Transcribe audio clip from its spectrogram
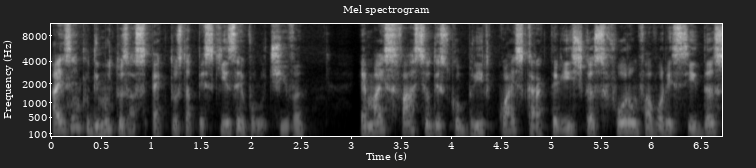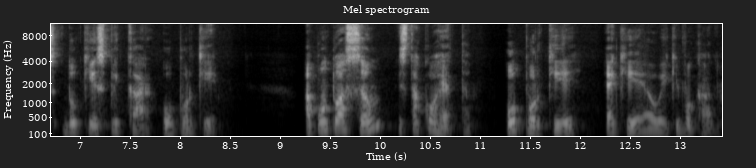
A exemplo de muitos aspectos da pesquisa evolutiva, é mais fácil descobrir quais características foram favorecidas do que explicar o porquê. A pontuação está correta. O porquê é que é o equivocado.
